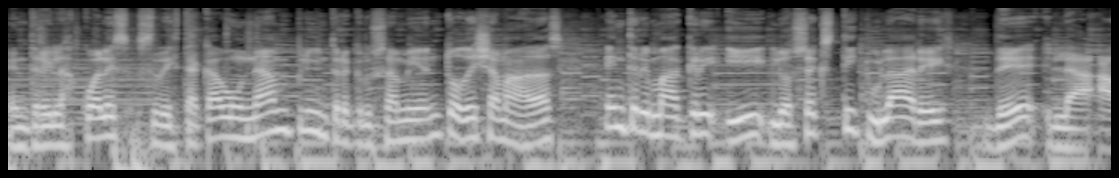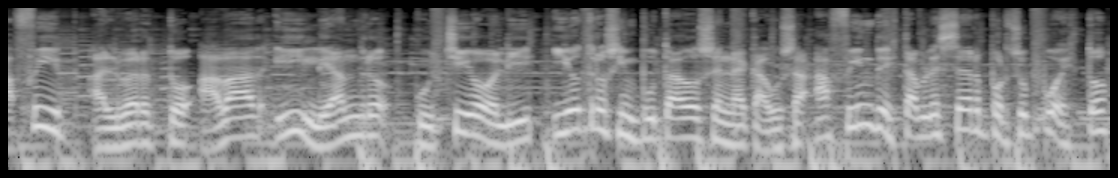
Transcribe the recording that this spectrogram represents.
entre las cuales se destacaba un amplio intercruzamiento de llamadas entre Macri y los ex titulares de la AFIP, Alberto Abad y Leandro Cuccioli, y otros imputados en la causa, a fin de establecer, por supuesto,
